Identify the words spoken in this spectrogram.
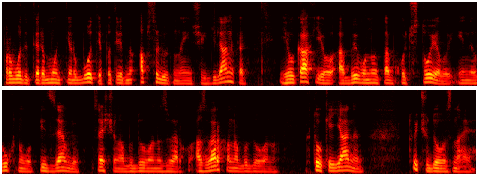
проводити ремонтні роботи потрібно абсолютно на інших ділянках, гілках його, аби воно там хоч стояло і не рухнуло під землю все, що набудовано зверху. А зверху набудовано хто киянин, той чудово знає,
